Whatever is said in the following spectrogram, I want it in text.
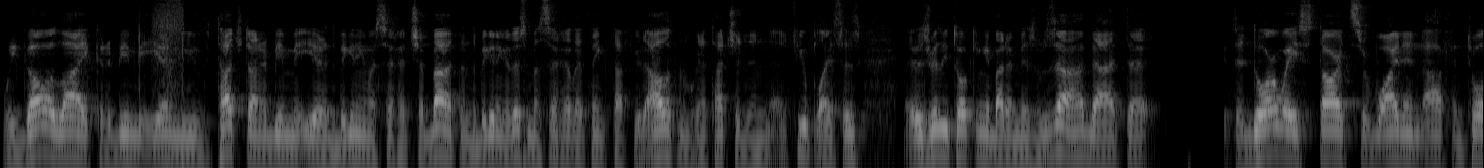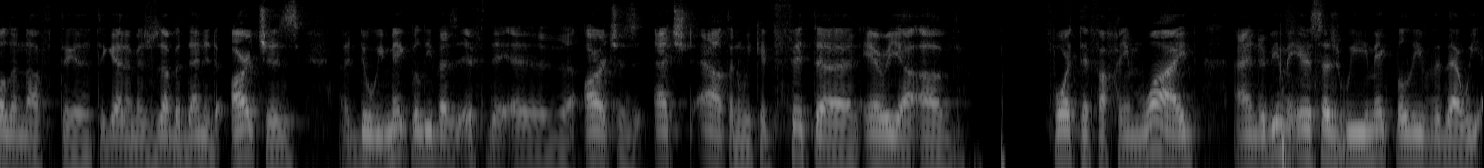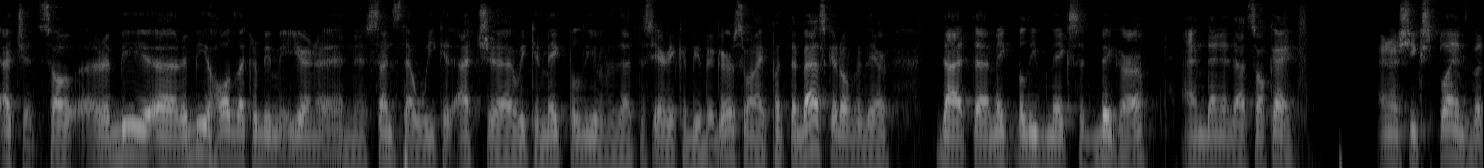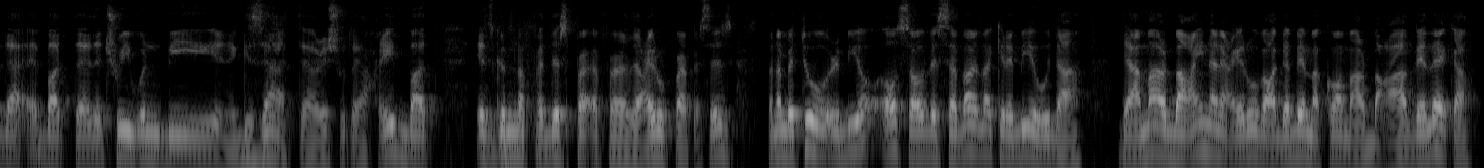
We go like Rabbi Meir. We've touched on Rabbi Meir in the beginning of Masechet Shabbat and the beginning of this Masechet. I think Tafir Aleph, and we're going to touch it in a few places. It was really talking about a mezuzah that uh, if the doorway starts wide enough and tall enough to to get a mezuzah, but then it arches do we make believe as if the uh, the arch is etched out and we could fit uh, an area of four tefahim wide? And Rabbi Meir says we make believe that we etch it. So uh, Rabbi uh, Rabbi holds like Rabbi Meir in, in a sense that we could etch, uh, we can make believe that this area could be bigger. So when I put the basket over there, that uh, make believe makes it bigger and then that's okay. And she explains, but that but uh, the tree wouldn't be an exact uh, reshut yahid, but it's good enough for this for the iruf purposes. But number two, Rabbi also v'savar like Rabbi Yehuda, the amar ba'ainan iruf al gabe makom arba'a veleka.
